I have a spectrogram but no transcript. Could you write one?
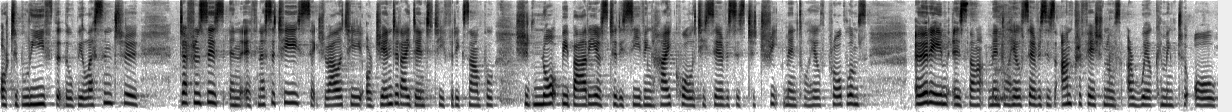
or to believe that they'll be listened to. Differences in ethnicity, sexuality or gender identity, for example, should not be barriers to receiving high quality services to treat mental health problems. Our aim is that mental health services and professionals are welcoming to all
